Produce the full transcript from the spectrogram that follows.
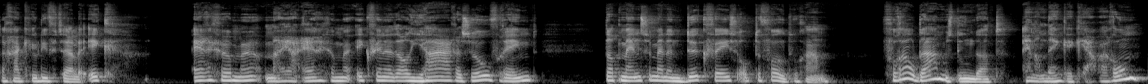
dan ga ik jullie vertellen. Ik erger me, nou ja, erger me. Ik vind het al jaren zo vreemd dat mensen met een duckface op de foto gaan. Vooral dames doen dat. En dan denk ik, ja, waarom?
